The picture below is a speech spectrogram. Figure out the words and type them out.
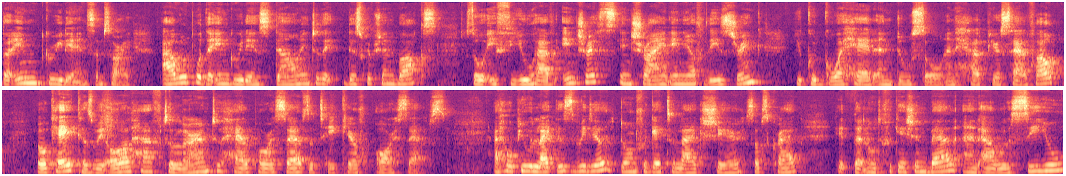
the ingredients, I'm sorry. I will put the ingredients down into the description box. So if you have interest in trying any of these drink, you could go ahead and do so and help yourself out okay because we all have to learn to help ourselves to take care of ourselves i hope you like this video. Don't forget to like share subscribe hit that notification bell and i will see you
